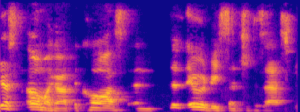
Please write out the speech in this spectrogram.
just oh my god, the cost and th- it would be such a disaster.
